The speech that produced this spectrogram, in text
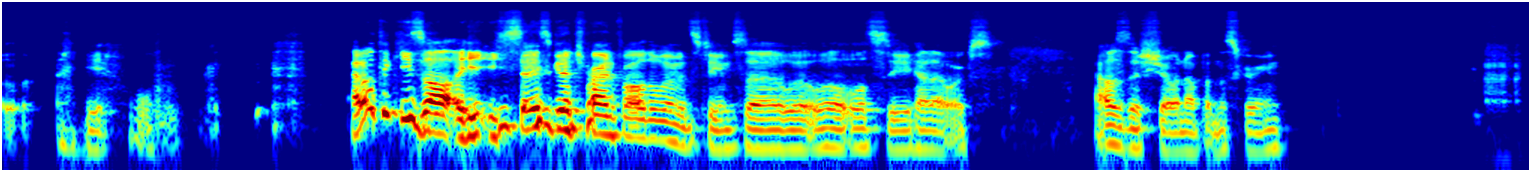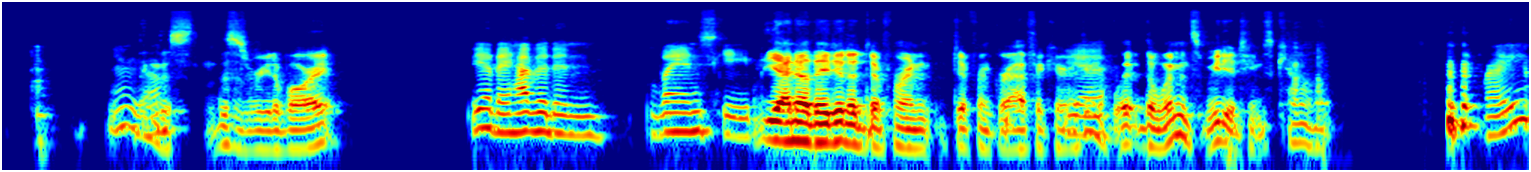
the yeah. well, I don't think he's all. He, he said he's going to try and follow the women's team, so we'll, we'll we'll see how that works. How's this showing up on the screen? There we go. this this is readable, right? Yeah, they have it in landscape, Yeah, no, they did a different different graphic here. Yeah. the women's media team's killing it. right?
